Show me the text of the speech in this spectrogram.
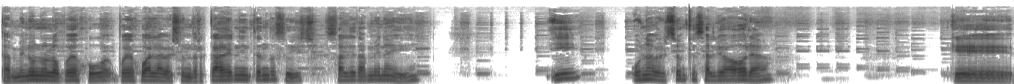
también uno lo puede jugar, puede jugar la versión de arcade de Nintendo Switch, sale también ahí. Y una versión que salió ahora, que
